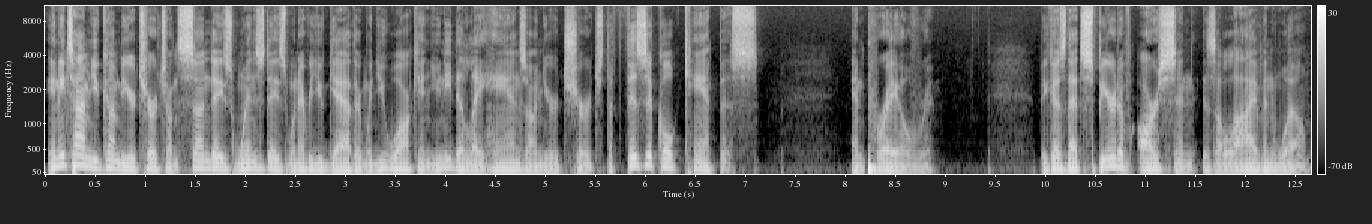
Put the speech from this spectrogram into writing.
Anytime you come to your church on Sundays, Wednesdays, whenever you gather, when you walk in, you need to lay hands on your church, the physical campus, and pray over it because that spirit of arson is alive and well.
